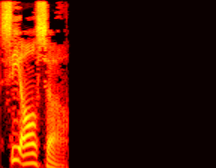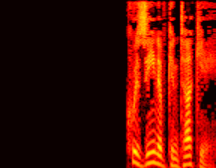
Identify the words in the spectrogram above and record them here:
See also. Cuisine of Kentucky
